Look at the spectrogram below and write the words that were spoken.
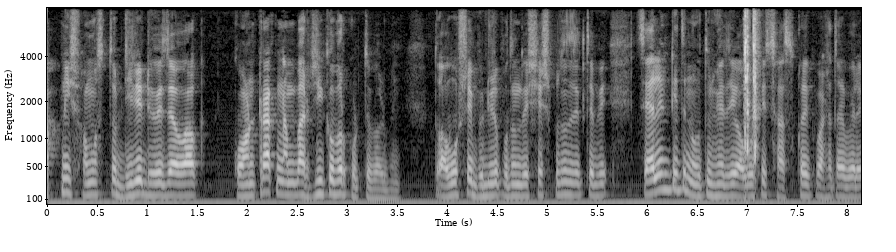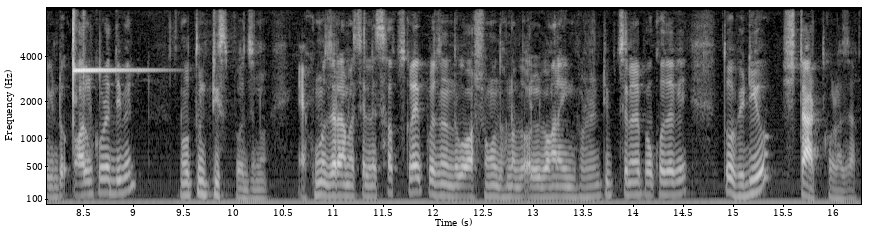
আপনি সমস্ত ডিলিট হয়ে যাওয়া কন্ট্রাক্ট নাম্বার রিকভার করতে পারবেন। তো অবশ্যই ভিডিওর প্রথম থেকে শেষ পর্যন্ত দেখতে হবে। চ্যানেলটিতে নতুন হয়ে যায় অবশ্যই সাবস্ক্রাইব পাশে থাকা বেলে কিন্তু অল করে দিবেন। নতুন টিপস পাওয়ার জন্য। এখনও যারা আমার চ্যানেলে সাবস্ক্রাইব করেছেন, তাদেরকে অসংখ্য ধন্যবাদ। অল বাংলা ইনফরমেশন টিপস চ্যানেলের পক্ষ থেকে। তো ভিডিও স্টার্ট করা যাক।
